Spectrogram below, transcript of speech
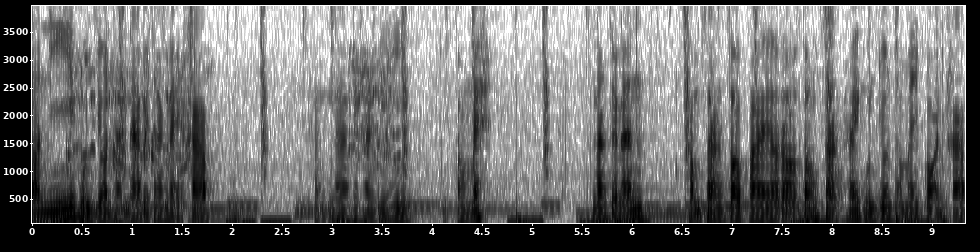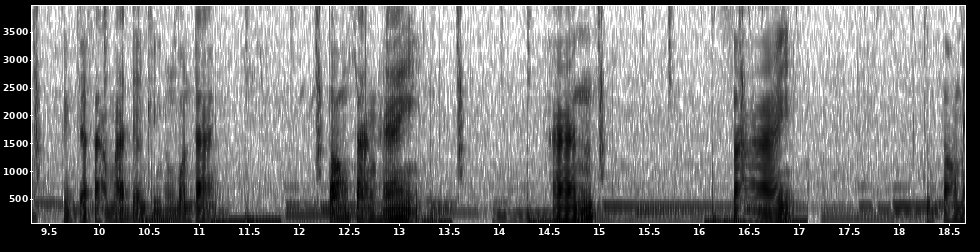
ตอนนี้หุ่นยนต์หันหน้าไปทางไหนครับ หันหน้าไปทางนี้ถูกต้องไหมหลังจากนั้นคำสั่งต่อไปเราต้องสั่งให้หุ่นยนต์ทำไมก่อนครับ ถึงจะสามารถเดินขึ้นข้างบนได้ ต้องสั่งให้ หัน ซ้าย ถูกต้องไหม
